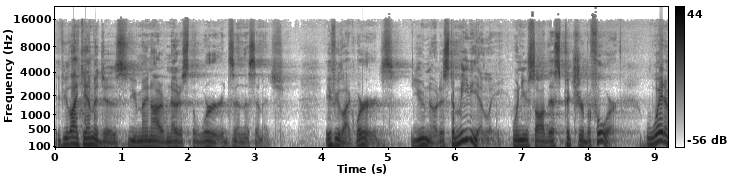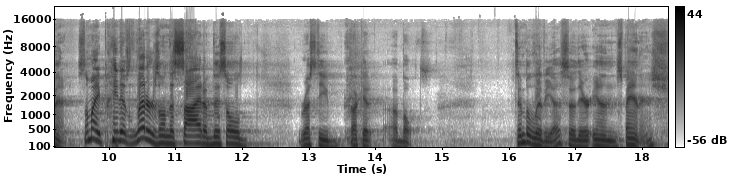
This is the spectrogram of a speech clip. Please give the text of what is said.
If you like images, you may not have noticed the words in this image. If you like words, you noticed immediately when you saw this picture before. Wait a minute, somebody painted letters on the side of this old rusty bucket of bolts. It's in Bolivia, so they're in Spanish.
